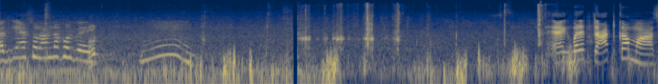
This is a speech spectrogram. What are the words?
আজকে আসো রান্না করবে। হুম। একবারে টাটকা মাছ।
